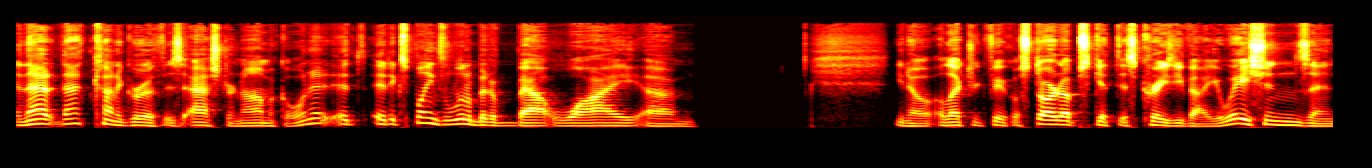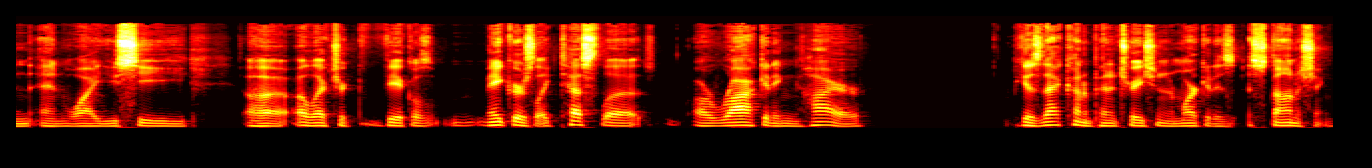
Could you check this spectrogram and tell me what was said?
And that, that kind of growth is astronomical. And it, it, it explains a little bit about why, um, you know, electric vehicle startups get this crazy valuations and, and why you see uh, electric vehicles makers like Tesla are rocketing higher because that kind of penetration in the market is astonishing.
